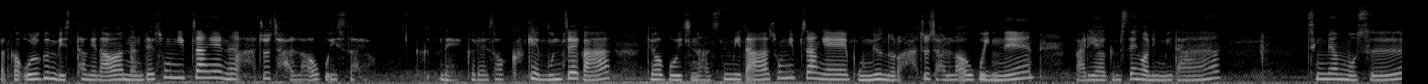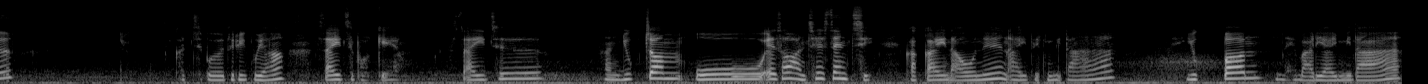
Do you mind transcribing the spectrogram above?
약간 올금 비슷하게 나왔는데 속입장에는 아주 잘 나오고 있어요. 그, 네, 그래서 크게 문제가 되어 보이진 않습니다. 속립장에 복륜으로 아주 잘 나오고 있는 마리아 금생얼입니다. 측면 모습 같이 보여드리고요. 사이즈 볼게요. 사이즈 한 6.5에서 한 7cm 가까이 나오는 아이들입니다. 6번 네, 마리아입니다.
